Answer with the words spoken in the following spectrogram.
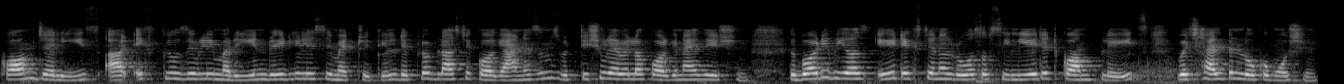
comb jellies, are exclusively marine, radially symmetrical, diploblastic organisms with tissue level of organization. The body bears eight external rows of ciliated comb plates which help in locomotion.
